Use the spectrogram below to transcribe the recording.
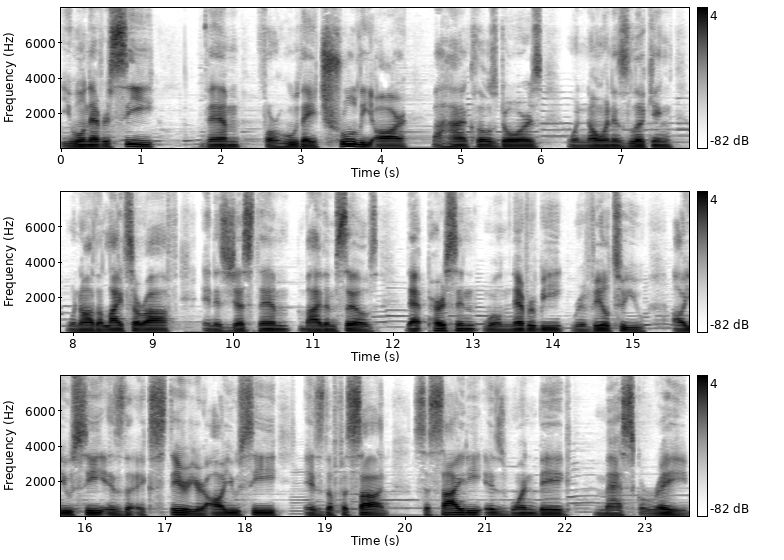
you will never see them for who they truly are behind closed doors when no one is looking, when all the lights are off, and it's just them by themselves. That person will never be revealed to you. All you see is the exterior, all you see is the facade. Society is one big masquerade.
